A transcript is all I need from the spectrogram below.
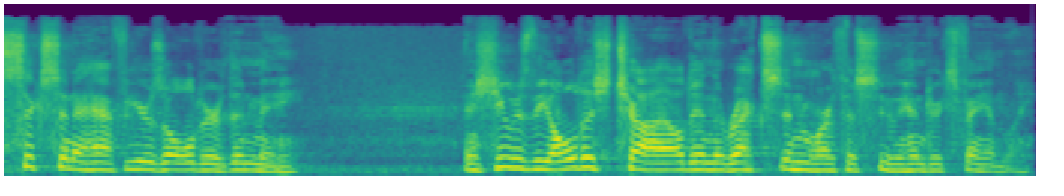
six and a half years older than me and she was the oldest child in the Rex and Martha Sue Hendricks family.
